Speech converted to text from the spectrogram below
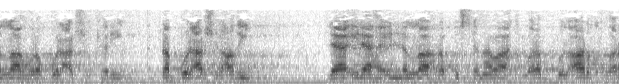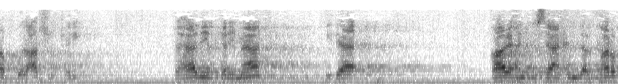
الله رب العرش الكريم رب العرش العظيم. لا إله إلا الله رب السماوات ورب الأرض ورب العرش الكريم. فهذه الكلمات إذا قالها الإنسان عند الكرب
